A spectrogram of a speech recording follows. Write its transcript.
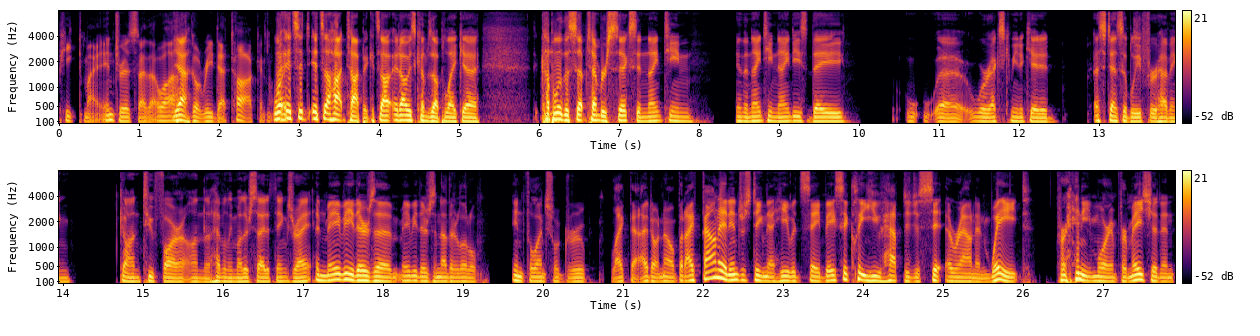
piqued my interest. I thought, well, I Yeah. have to go read that talk. And Well, I- it's a it's a hot topic. It's al- it always comes up. Like uh, a couple of the September 6th in nineteen in the nineteen nineties, they uh, were excommunicated ostensibly for having gone too far on the Heavenly Mother side of things, right? and maybe there's a maybe there's another little influential group like that. I don't know, but I found it interesting that he would say basically you have to just sit around and wait for any more information. And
